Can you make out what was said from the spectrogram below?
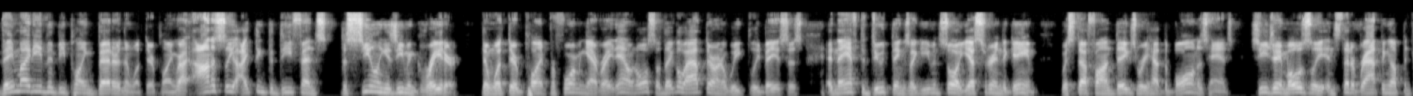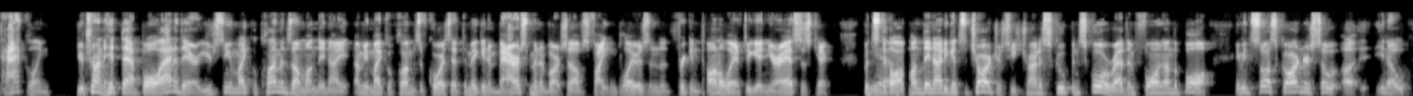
they might even be playing better than what they're playing right honestly I think the defense the ceiling is even greater than what they're playing, performing at right now. And also, they go out there on a weekly basis and they have to do things like you even saw yesterday in the game with Stefon Diggs, where he had the ball in his hands. CJ Mosley, instead of wrapping up and tackling, you're trying to hit that ball out of there. You're seeing Michael Clemons on Monday night. I mean, Michael Clemons, of course, had to make an embarrassment of ourselves fighting players in the freaking tunnel after getting your asses kicked. But yeah. still, on Monday night against the Chargers, he's trying to scoop and score rather than falling on the ball. I mean, Sauce Gardner's so, uh, you know,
